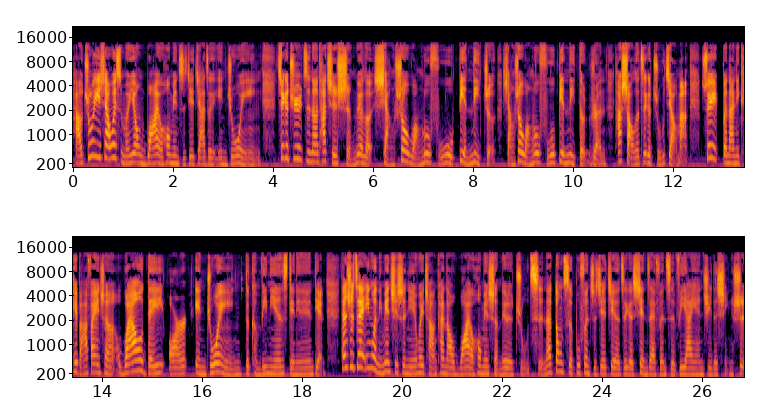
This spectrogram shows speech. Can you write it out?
好，注意一下为什么用 while 后面直接加这个 enjoying 这个句子呢？它其实省略了享受网络服务便利者、享受网络服务便利的人，它少了这个主角嘛。所以本来你可以把它翻译成 while they are enjoying the convenience 点点点点，但是在英文里面其实你也会常看到 while 后面省略了主词，那动词的部分直接借了这个现在分词 v i n g 的形式。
